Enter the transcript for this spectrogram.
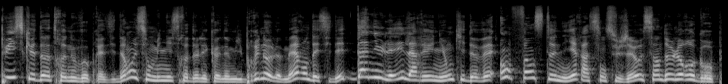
puisque notre nouveau président et son ministre de l'économie Bruno Le Maire ont décidé d'annuler la réunion qui devait enfin se tenir à son sujet au sein de l'Eurogroupe.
